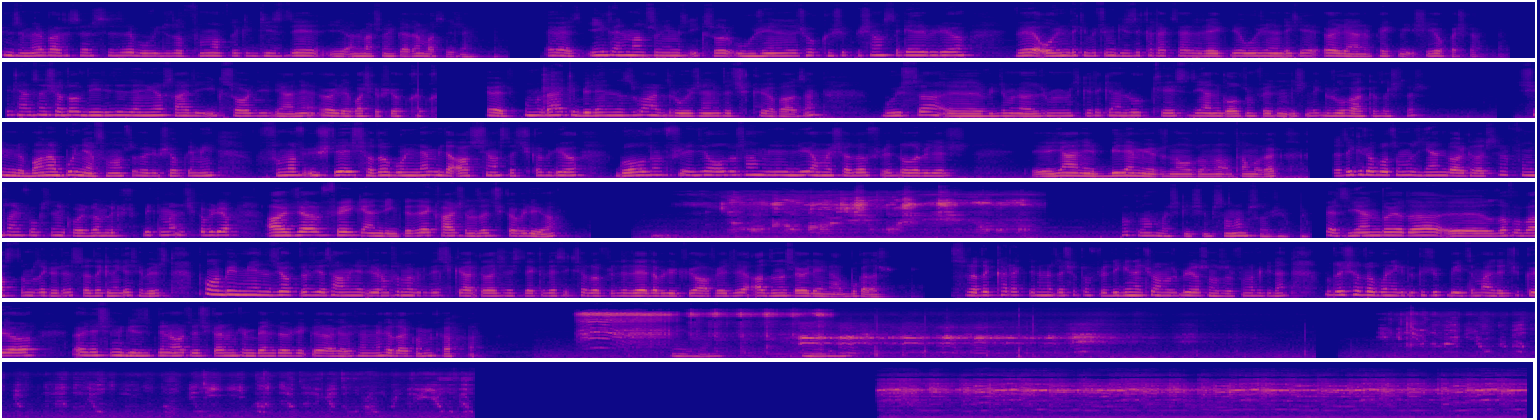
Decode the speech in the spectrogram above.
Hepinize merhaba arkadaşlar. Size bu videoda FNAF'taki gizli e, bahsedeceğim. Evet, ilk animatronikimiz XOR UJN'de çok küçük bir şansla gelebiliyor. Ve oyundaki bütün gizli karakterleri ekliyor. UJN'deki öyle yani pek bir şey yok başka. Kendisine Shadow DD de deniyor. Sadece XOR değil yani. Öyle başka bir şey yok. Evet, bunu belki bileniniz vardır. UJN'de çıkıyor bazen. Buysa e, videomun öldürmemiz gereken ruh Casey yani Golden Freddy'nin içindeki ruh arkadaşlar. Şimdi bana bu ne? FNAF'ta böyle bir şey yok demeyin. FNAF 3'te Shadow Bonnie'den bile az şansla çıkabiliyor. Golden Freddy olduğu tahmin ediliyor ama Shadow Freddy olabilir. Ee, yani bilemiyoruz ne olduğunu tam olarak. Sıradaki robotumuz Yendo arkadaşlar. Funtime Fox'in koridorunda küçük bir ihtimalle çıkabiliyor. Ayrıca Fake Ending'de de karşınıza çıkabiliyor. Yok lan başka işim sana mı soracağım? Evet Yendo'ya da e, lafı bastığımıza göre sıradakine geçebiliriz. Bunu bilmeyeniniz yoktur diye tahmin ediyorum. Sonra birlikte çıkıyor arkadaşlar işte klasik Shadow Freddy RWQ AFC adını söyleyin abi bu kadar. Sıradaki karakterimiz de Shadow Freddy yine çoğunuz biliyorsunuzdur FNAF 2'den. Bu da Shadow Bonnie gibi küçük bir ihtimalle çıkıyor. Öyle şimdi gizliliklerini ortaya çıkardığım için beni dövecekler arkadaşlar ne kadar komik ha. Neyse.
